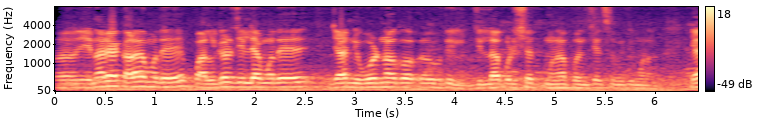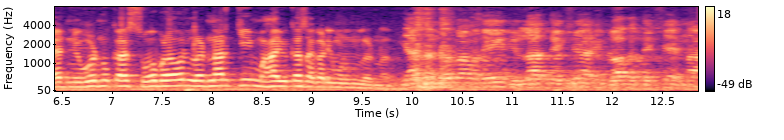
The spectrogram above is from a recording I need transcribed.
येणाऱ्या काळामध्ये पालघर जिल्ह्यामध्ये ज्या निवडणूक होतील जिल्हा परिषद म्हणा पंचायत समिती म्हणा या निवडणुका स्वबळावर लढणार की महाविकास आघाडी म्हणून लढणार? या संदर्भामध्ये जिल्हा अध्यक्ष आणि ब्लॉक अध्यक्ष यांना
